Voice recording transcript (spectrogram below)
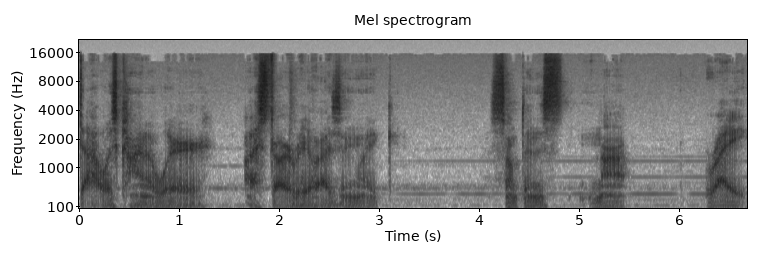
That was kind of where I started realizing like something's not right.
